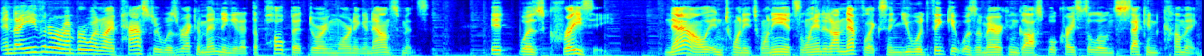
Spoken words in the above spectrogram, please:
and I even remember when my pastor was recommending it at the pulpit during morning announcements. It was crazy. Now, in 2020, it's landed on Netflix, and you would think it was American Gospel Christ Alone's second coming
